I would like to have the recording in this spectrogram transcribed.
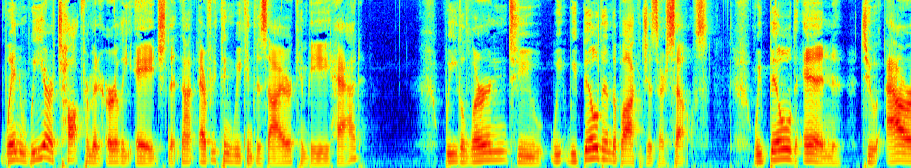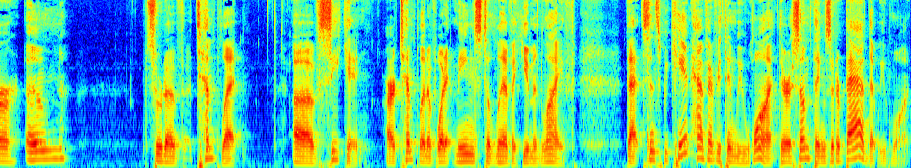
when we are taught from an early age that not everything we can desire can be had, we learn to, we, we build in the blockages ourselves. We build in to our own sort of template of seeking, our template of what it means to live a human life. That since we can't have everything we want, there are some things that are bad that we want.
